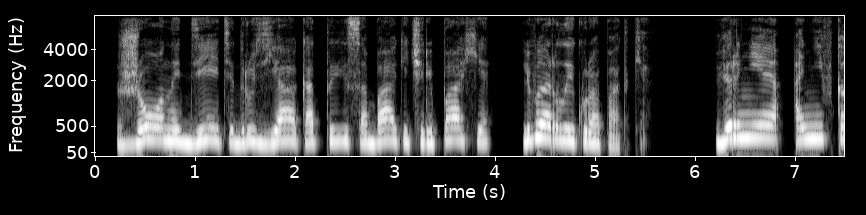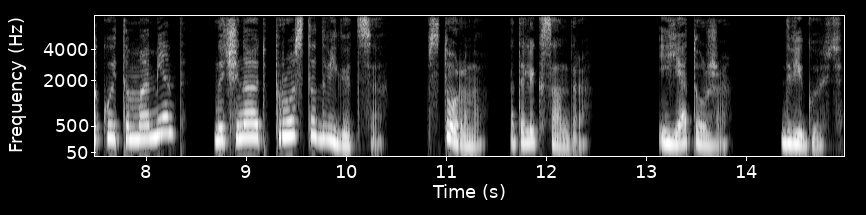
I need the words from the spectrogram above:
— жены, дети, друзья, коты, собаки, черепахи, львы, орлы и куропатки. Вернее, они в какой-то момент начинают просто двигаться в сторону от Александра. И я тоже двигаюсь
